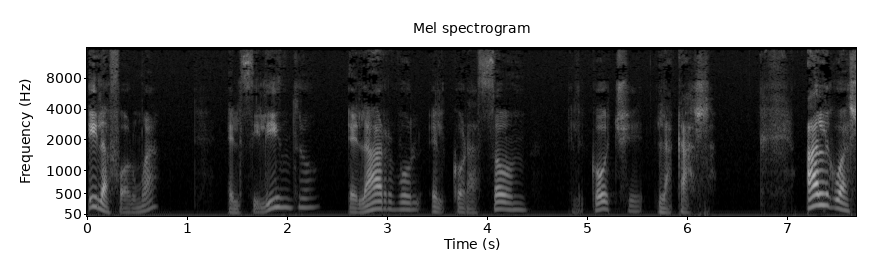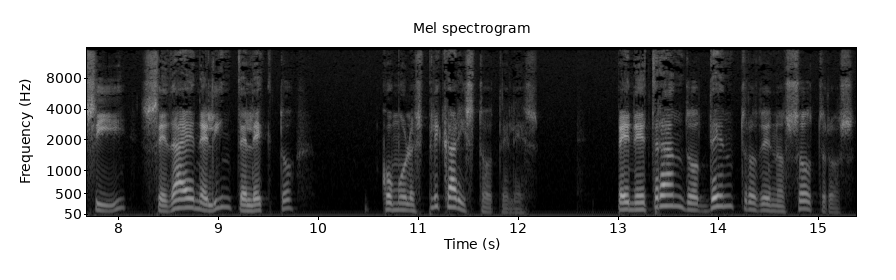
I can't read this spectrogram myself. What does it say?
y la forma, el cilindro, el árbol, el corazón, el coche, la casa. Algo así se da en el intelecto como lo explica Aristóteles, penetrando dentro de nosotros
